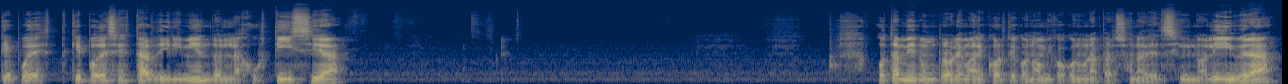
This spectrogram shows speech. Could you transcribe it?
que, puedes, que podés estar dirimiendo en la justicia. O también un problema de corte económico con una persona del signo Libra.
